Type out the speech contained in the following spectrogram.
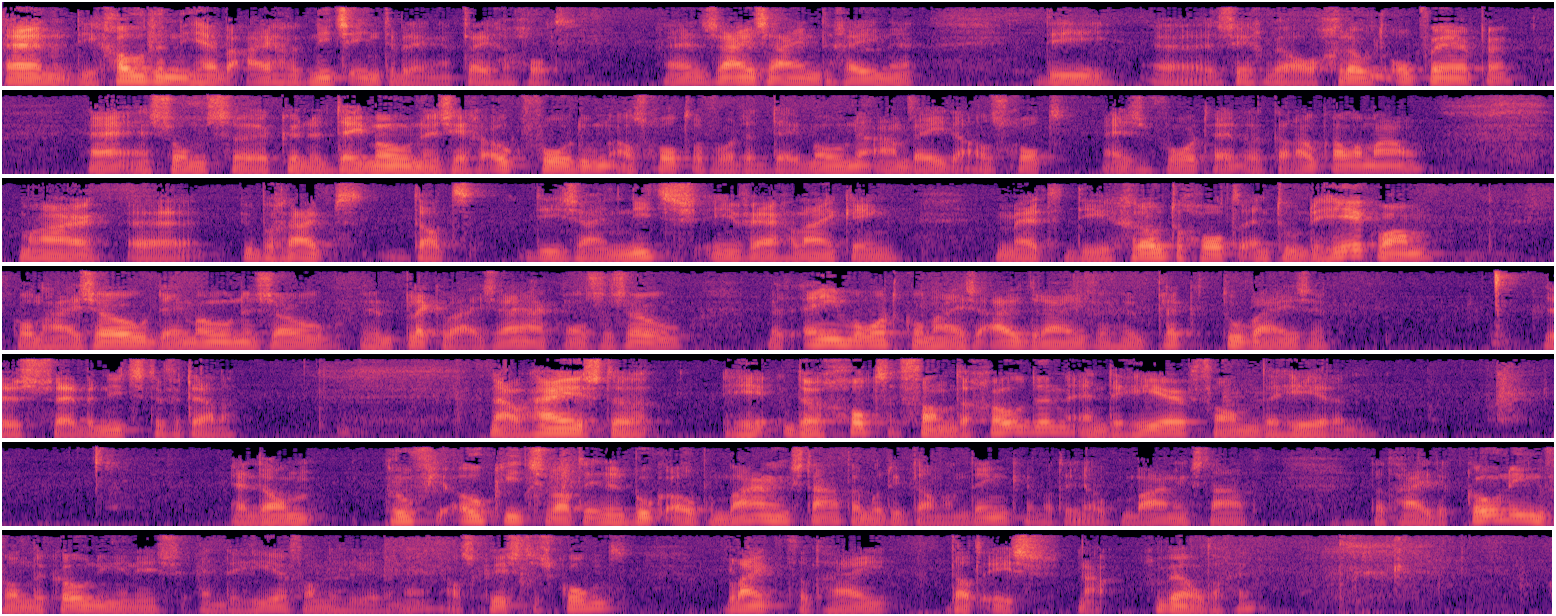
En die goden die hebben eigenlijk niets in te brengen tegen God. zij zijn degene die uh, zich wel groot opwerpen. en soms uh, kunnen demonen zich ook voordoen als God, of worden demonen aanbeden als God, enzovoort. dat kan ook allemaal. Maar uh, u begrijpt dat die zijn niets in vergelijking met die grote God. En toen de Heer kwam, kon hij zo demonen zo hun plek wijzen. Hij kon ze zo met één woord kon hij ze uitdrijven, hun plek toewijzen. Dus ze hebben niets te vertellen. Nou, hij is de, de God van de goden en de Heer van de heren. En dan proef je ook iets wat in het boek Openbaring staat. Daar moet ik dan aan denken, wat in Openbaring staat. Dat hij de koning van de koningen is en de Heer van de heren. Als Christus komt, blijkt dat hij dat is. Nou, geweldig hè.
